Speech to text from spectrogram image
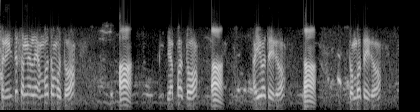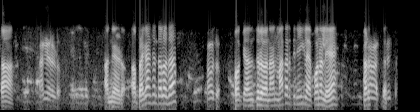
ಸರ್. ಎಂಟು ಸೊನ್ನೆ ಅಲ್ಲ ಎಂಬತ್ತೊಂಬತ್ತು. ಹಾಂ. ಎಪ್ಪತ್ತು. ಹಾಂ. ಐವತ್ತೈದು. ಹಾಂ. ತೊಂಬತ್ತೈದು. ಹಾಂ. ಹನ್ನೆರಡು. ಹನ್ನೆರಡು. ಆ, ಪ್ರಕಾಶ್ ಅಂತಲ್ವ ಸರ್? ಹೌದು. ಓಕೆ ಒಂಚೂರು ನಾನು ಮಾತಾಡ್ತೀನಿ ಈಗಲೇ ಫೋನಲ್ಲಿ. ಹಾಂ ಸರಿ ಸರ್.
